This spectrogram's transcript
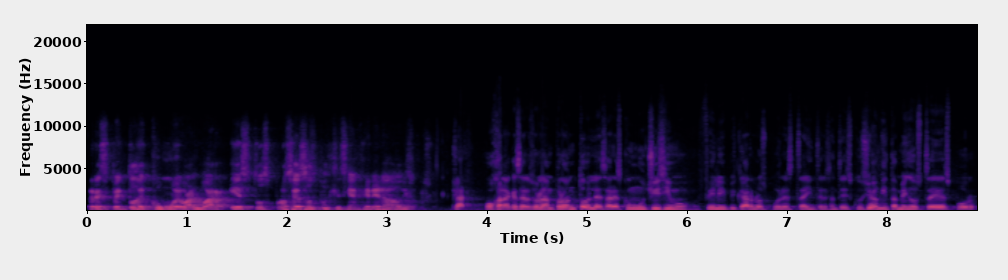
respecto de cómo evaluar estos procesos pues, que se han generado discusión. Claro, ojalá que se resuelvan pronto. Les agradezco muchísimo, Philip y Carlos, por esta interesante discusión y también a ustedes por,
